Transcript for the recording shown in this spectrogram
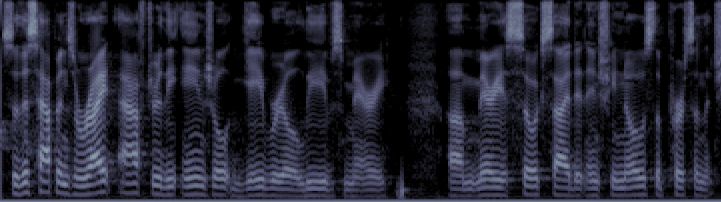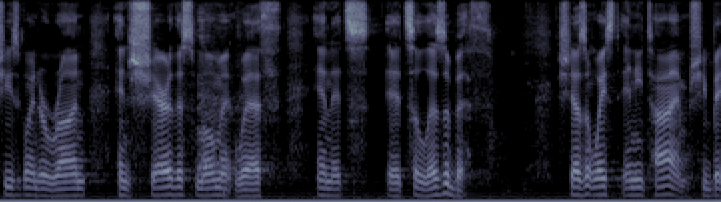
So, this happens right after the angel Gabriel leaves Mary. Um, Mary is so excited, and she knows the person that she's going to run and share this moment with, and it's, it's Elizabeth. She doesn't waste any time. She ba-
